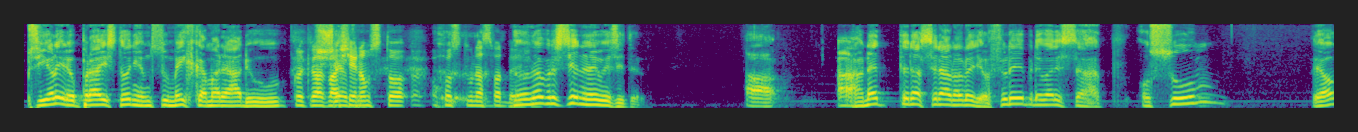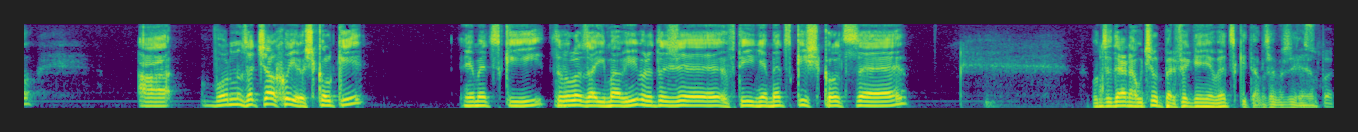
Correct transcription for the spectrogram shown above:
přijeli do Prahy 100 Němců, mých kamarádů. Kolikrát šéf, máš jenom 100 hostů na svatbě? No, no prostě neuvěřitelné. A, a hned teda se nám narodil Filip, 98, jo, a on začal chodit do školky, německý, to bylo zajímavé, protože v té německé školce on se teda naučil perfektně německy tam samozřejmě. Super.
